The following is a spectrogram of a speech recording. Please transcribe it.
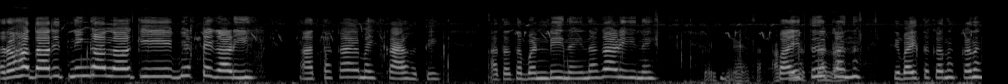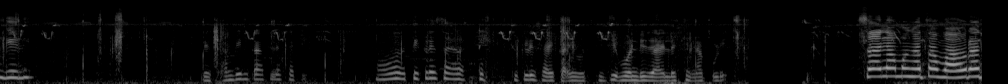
रहदारीत निघालं की भेटते गाडी. आता काय माहीत काय होते. आता तर बंडी नाही ना गाडी नाही. आता बाई तर चाला. ते बाई तर कनक कनक गेली. ते थांबील का आपल्यासाठी? हो तिकडेच आहे वाटते. तिकडेच आहे काही तिची बंडी जायला शिना पुढे चला मग आता वावरात.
